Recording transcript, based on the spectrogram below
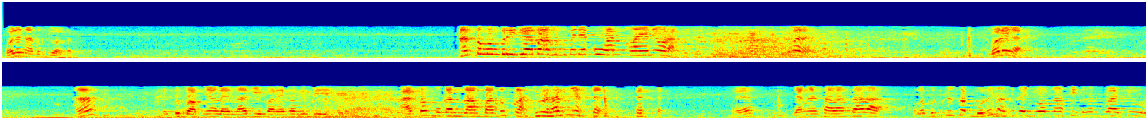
boleh nggak antum jualkan? Antum memberi dia bakso supaya dia kuat melayani orang. Gimana? Boleh nggak? Hah? Itu babnya lain lagi para Ikhwanuddin. Atau bukan dalam batu pelacurannya. ya, jangan salah-salah. Kalau begitu Ustaz, boleh nggak kita jual nasi dengan pelacur?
